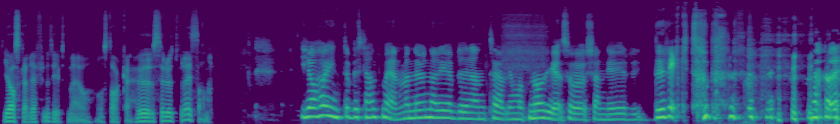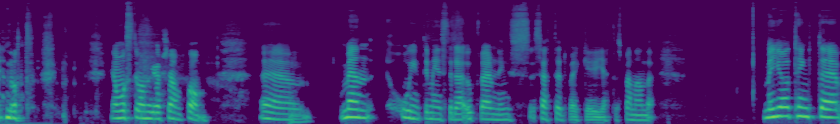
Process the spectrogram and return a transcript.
Jag ska definitivt med och, och staka. Hur ser det ut för dig Sanna? Jag har inte bestämt mig än, men nu när det blir en tävling mot Norge så känner jag ju direkt att det här är något jag måste vara med och kämpa om. Eh, mm. Men, och inte minst det där uppvärmningssättet verkar ju jättespännande. Men jag tänkte,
